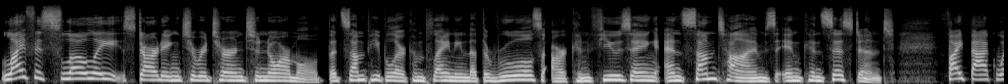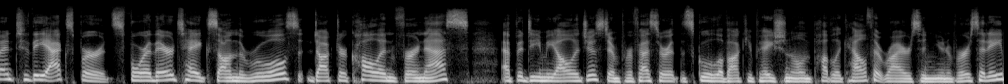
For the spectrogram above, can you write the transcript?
Life is slowly starting to return to normal, but some people are complaining that the rules are confusing and sometimes inconsistent. Fight Back went to the experts for their takes on the rules. Dr. Colin Furness, epidemiologist and professor at the School of Occupational and Public Health at Ryerson University,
